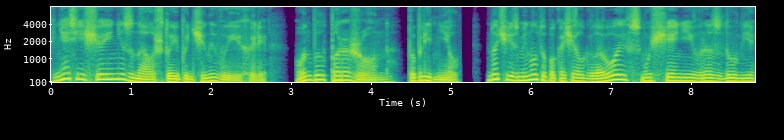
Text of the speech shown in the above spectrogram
Князь еще и не знал, что япончины выехали. Он был поражен, побледнел, но через минуту покачал головой в смущении, в раздумье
